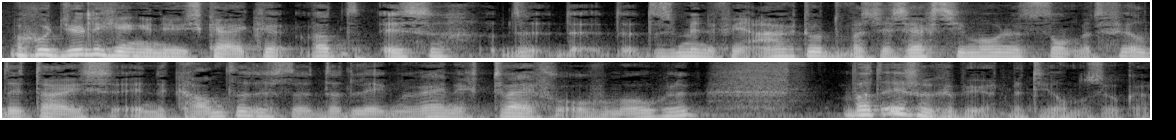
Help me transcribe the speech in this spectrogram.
Maar goed, jullie gingen nu eens kijken, wat is er, de, de, de- het is min of meer aangetoond, wat je zegt Simone, het stond met veel details in de kranten, dus dat, dat leek me weinig twijfel over mogelijk. Wat is er gebeurd met die onderzoeken?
